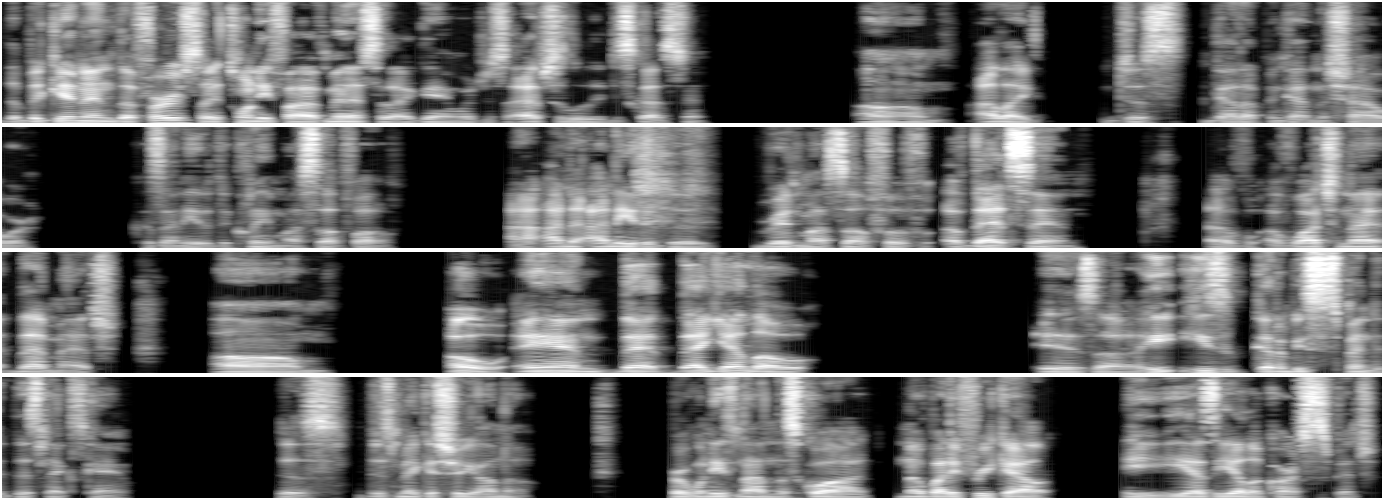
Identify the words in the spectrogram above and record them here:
the beginning, the first like 25 minutes of that game were just absolutely disgusting. Um, I like just got up and got in the shower because I needed to clean myself off. I, I I needed to rid myself of of that sin of of watching that that match. Um, Oh, and that that yellow is uh he he's gonna be suspended this next game. Just just making sure y'all know for when he's not in the squad. Nobody freak out. He he has a yellow card suspension.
